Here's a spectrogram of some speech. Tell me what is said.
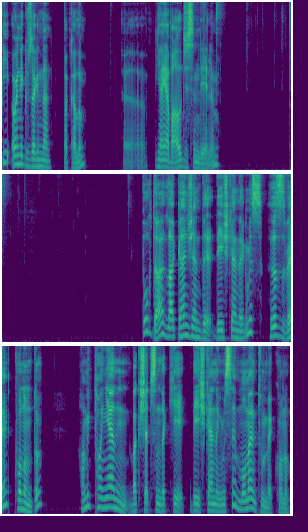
Bir örnek üzerinden bakalım. Ee, yaya bağlı cisim diyelim. Burada Lagrangian'de değişkenlerimiz hız ve konumdu. Hamiltonian bakış açısındaki değişkenlerimiz ise momentum ve konum.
